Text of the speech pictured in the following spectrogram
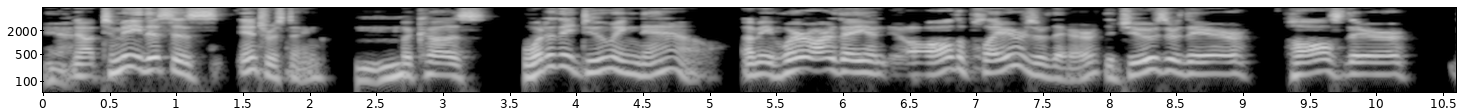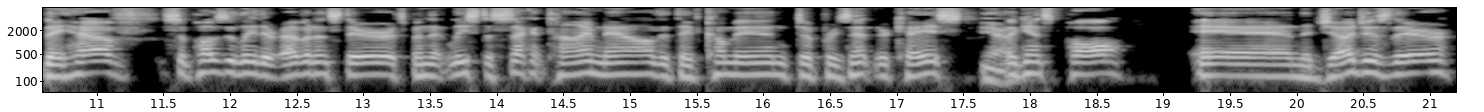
Yeah. Now, to me, this is interesting Mm-hmm. because what are they doing now? I mean, where are they? And all the players are there. The Jews are there. Paul's there. They have supposedly their evidence there. It's been at least the second time now that they've come in to present their case Yeah. against Paul, and the judge is there.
